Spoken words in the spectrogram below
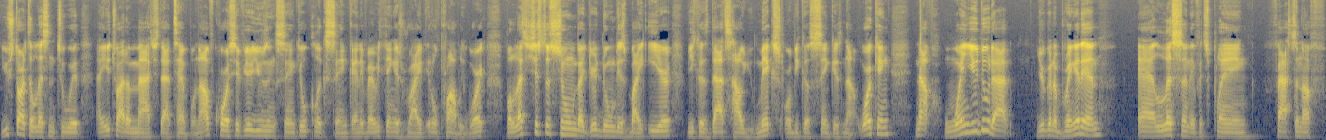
you start to listen to it and you try to match that tempo. Now, of course, if you're using sync, you'll click sync and if everything is right, it'll probably work. But let's just assume that you're doing this by ear because that's how you mix or because sync is not working. Now, when you do that, you're gonna bring it in and listen if it's playing fast enough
